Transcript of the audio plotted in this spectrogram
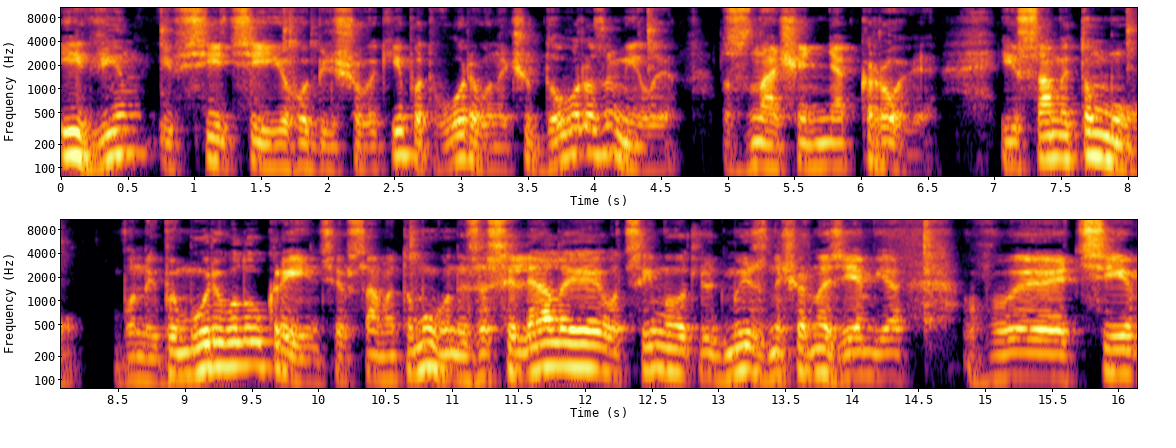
і він, і всі ці його більшовики, потвори, вони чудово розуміли значення крові. І саме тому вони вимурювали українців, саме тому вони заселяли оцими от людьми з нечорнозем'я в ці,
